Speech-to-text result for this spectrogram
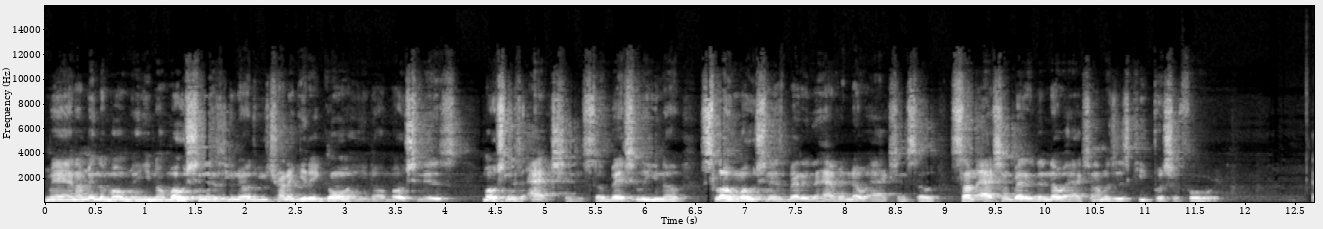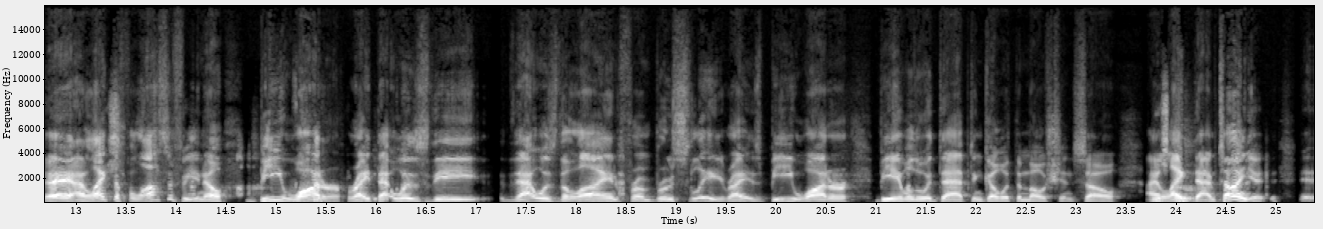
man, I'm in the moment. You know, motion is, you know, you trying to get it going. You know, motion is motion is action. So basically, you know, slow motion is better than having no action. So some action better than no action. I'm gonna just keep pushing forward. Hey, I like the philosophy, you know. Be water, right? That was the that was the line from Bruce Lee, right? Is be water, be able to adapt and go with the motion. So I like sir. that. I'm telling you, eh,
